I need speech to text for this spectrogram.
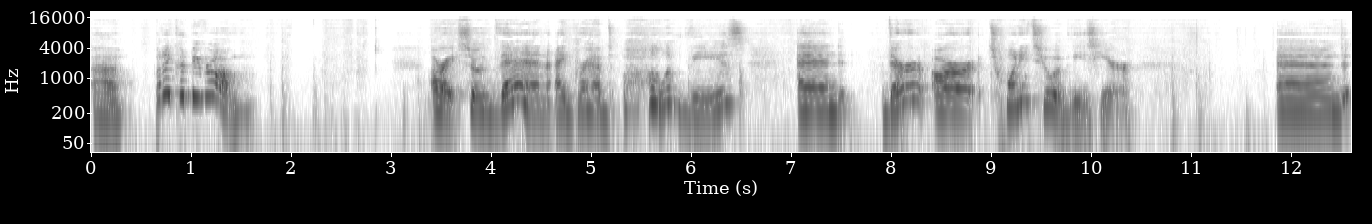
Uh, but I could be wrong. All right, so then I grabbed all of these, and there are 22 of these here. And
